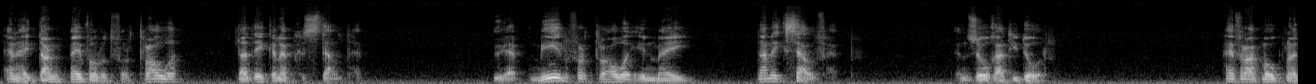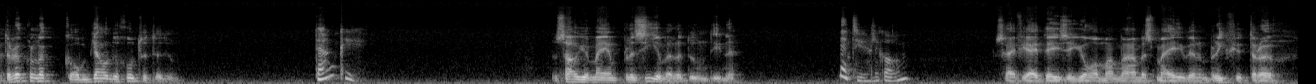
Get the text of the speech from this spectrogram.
En hij dankt mij voor het vertrouwen dat ik hem heb gesteld heb. U hebt meer vertrouwen in mij dan ik zelf heb. En zo gaat hij door. Hij vraagt me ook nadrukkelijk om jou de groeten te doen. Dank u. Zou je mij een plezier willen doen, Dine? Natuurlijk, oom. Schrijf jij deze jongeman namens mij even een briefje terug...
